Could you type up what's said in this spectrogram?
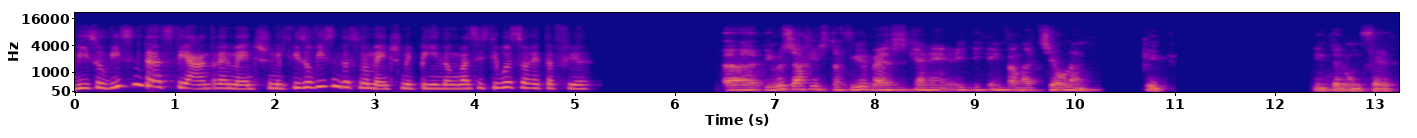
Wieso wissen das die anderen Menschen nicht? Wieso wissen das nur Menschen mit Behinderung? Was ist die Ursache dafür? Äh, die Ursache ist dafür, weil es keine richtigen Informationen gibt in dem Umfeld.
